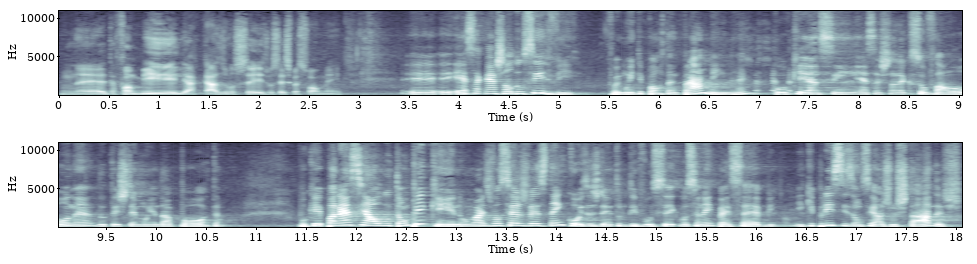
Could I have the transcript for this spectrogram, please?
né, a família, a casa de vocês, vocês pessoalmente? É, é essa questão do servir foi muito importante para mim, né? Porque, assim, essa história que o senhor falou, né, do testemunho da porta, porque parece algo tão pequeno, mas você às vezes tem coisas dentro de você que você nem percebe Amém. e que precisam ser ajustadas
